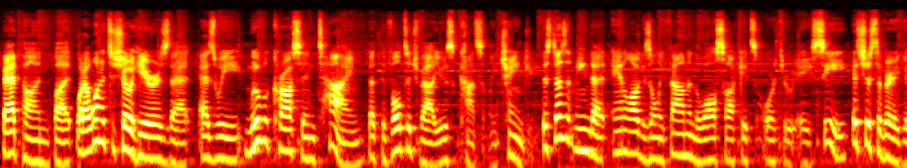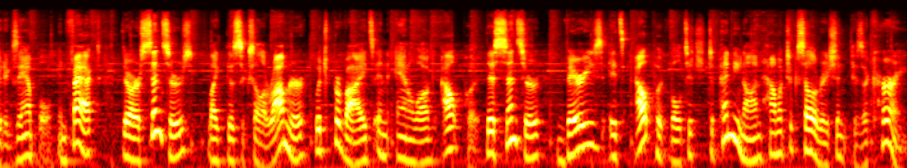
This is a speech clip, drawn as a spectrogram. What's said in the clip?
bad pun, but what I wanted to show here is that as we move across in time, that the voltage value is constantly changing. This doesn't mean that analog is only found in the wall sockets or through AC, it's just a very good example. In fact, there are sensors, like this accelerometer, which provides an analog output. This sensor varies its output voltage depending on how much acceleration is occurring.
